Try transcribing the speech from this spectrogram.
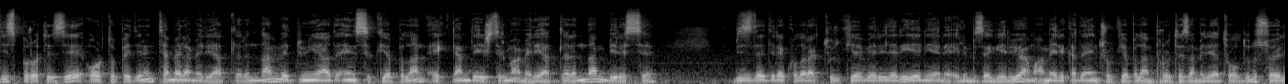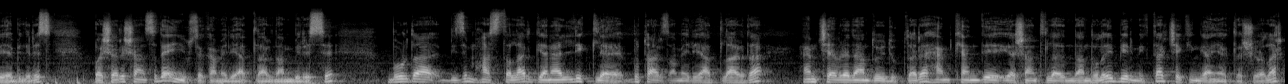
Diz protezi ortopedinin temel ameliyatlarından ve dünyada en sık yapılan eklem değiştirme ameliyatlarından birisi. Bizde direkt olarak Türkiye verileri yeni yeni elimize geliyor ama Amerika'da en çok yapılan protez ameliyatı olduğunu söyleyebiliriz. Başarı şansı da en yüksek ameliyatlardan birisi. Burada bizim hastalar genellikle bu tarz ameliyatlarda hem çevreden duydukları hem kendi yaşantılarından dolayı bir miktar çekingen yaklaşıyorlar.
